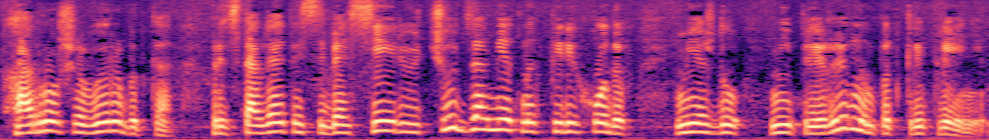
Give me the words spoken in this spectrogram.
Хорошая выработка представляет из себя серию чуть заметных переходов между непрерывным подкреплением,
